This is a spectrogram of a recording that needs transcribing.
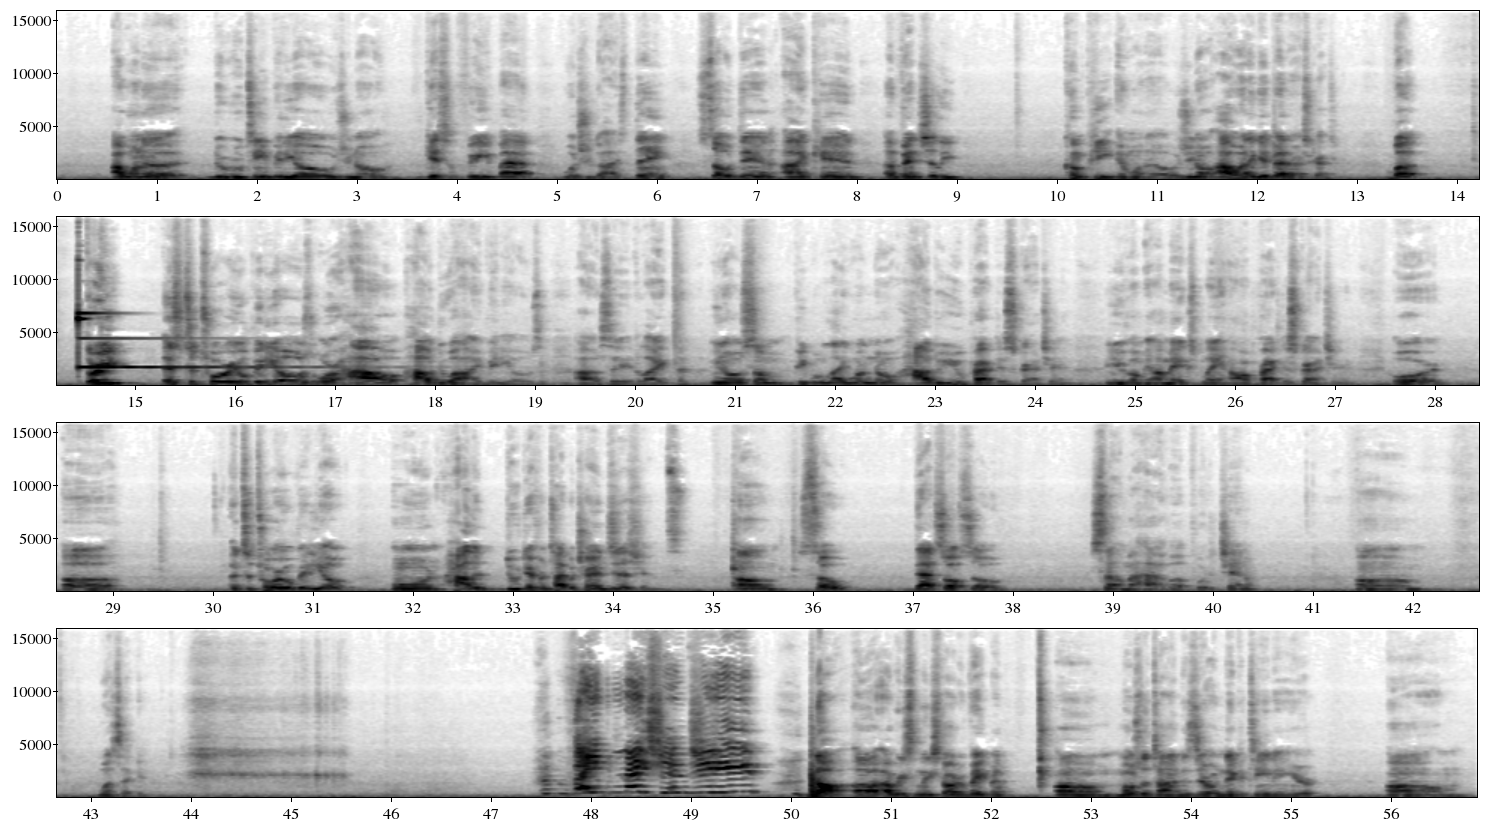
I want to do routine videos. You know, get some feedback, what you guys think, so then I can eventually compete in one of those. You know, I want to get better at scratching. But three is tutorial videos or how how do I videos. I would say like you know some people like want to know how do you practice scratching. You feel me? I may explain how I practice scratching or uh, a tutorial video on how to do different type of transitions. Um, so that's also something I have up for the channel. Um, one second. Vape Nation G. No, uh, I recently started vaping. Um, most of the time there's zero nicotine in here. Um,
